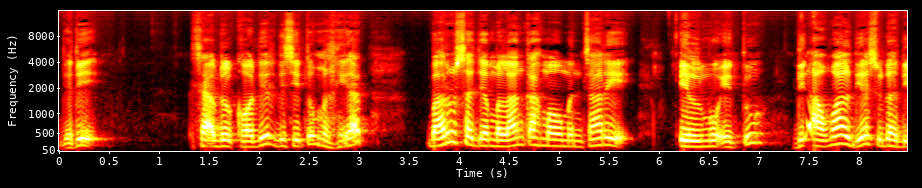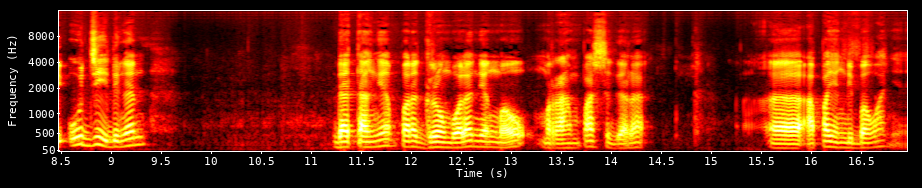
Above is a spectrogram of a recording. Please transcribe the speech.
Jadi Syekh Abdul Qadir di situ melihat baru saja melangkah mau mencari ilmu itu di awal dia sudah diuji dengan datangnya para gerombolan yang mau merampas segala uh, apa yang dibawanya.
